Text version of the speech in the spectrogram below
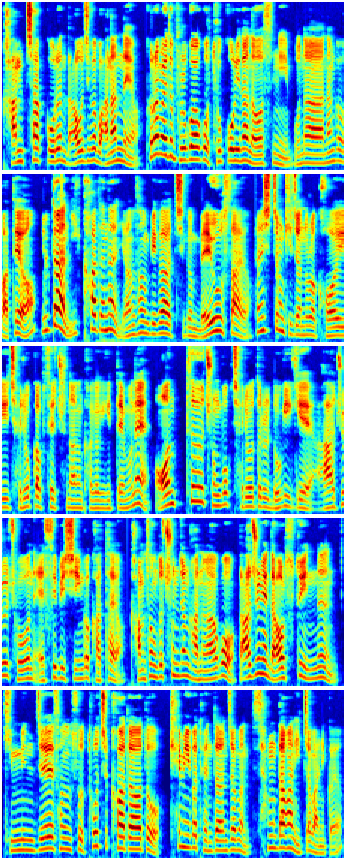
감차골은 나오지가 않았네요. 그럼에도 불구하고 두 골이나 넣었으니 무난한 것 같아요. 일단 이 카드는 연상비가 지금 매우 싸요. 현 시점 기준으로 거의 재료값에 준하는 가격이기 때문에 언트 중복 재료들을 녹이기에 아주 좋은 SBC인 것 같아요. 감성도 충전 가능하고 나중에 나올 수도 있는 김민재 선수 토치 카드와도 케미가 된다는 점은 상당한 이점 아닐까요?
